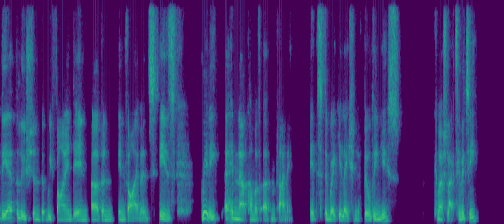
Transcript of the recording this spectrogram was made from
The air pollution that we find in urban environments is really a hidden outcome of urban planning. It's the regulation of building use, commercial activity,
